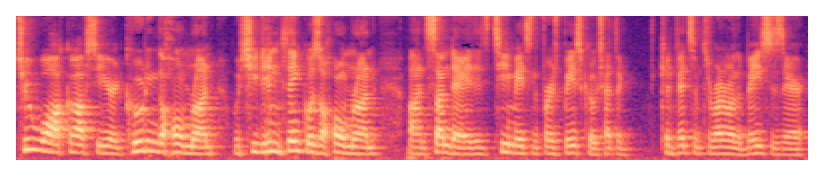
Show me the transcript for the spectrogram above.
Two walk offs here, including the home run, which he didn't think was a home run on Sunday. His teammates and the first base coach had to convince him to run around the bases there.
